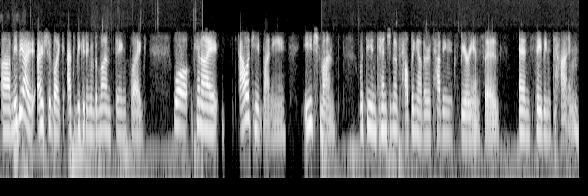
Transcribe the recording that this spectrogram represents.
uh, maybe I, I should like at the beginning of the month think like, well, can I allocate money each month with the intention of helping others, having experiences, and saving time?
